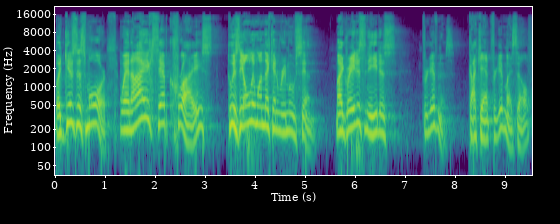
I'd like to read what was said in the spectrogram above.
but gives us more. When I accept Christ, who is the only one that can remove sin, my greatest need is forgiveness. I can't forgive myself.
